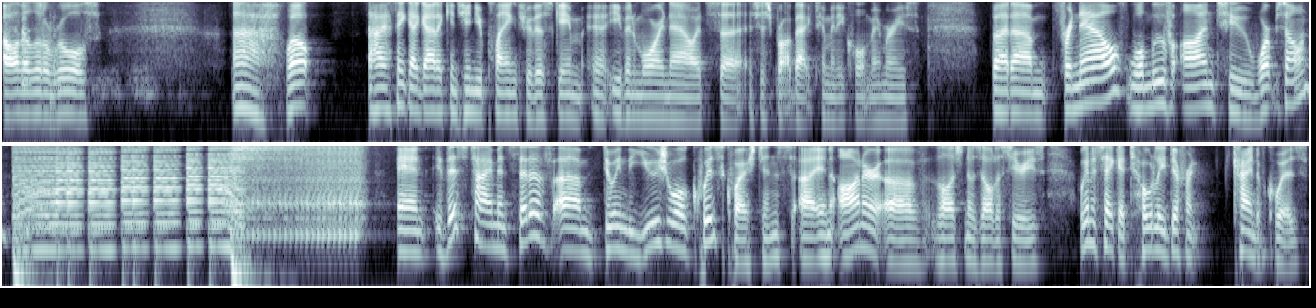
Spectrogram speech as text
All the little rules. Ah, well, I think I got to continue playing through this game uh, even more now. It's uh, it's just brought back too many cool memories. But um, for now, we'll move on to Warp Zone. And this time, instead of um, doing the usual quiz questions uh, in honor of the Legend of Zelda series, we're going to take a totally different kind of quiz.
